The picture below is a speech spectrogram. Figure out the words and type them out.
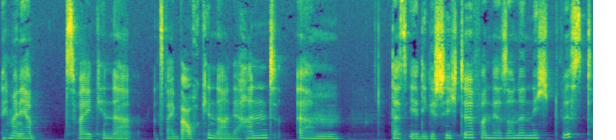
ich meine, ihr habt zwei Kinder, zwei Bauchkinder an der Hand, ähm, dass ihr die Geschichte von der Sonne nicht wisst?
